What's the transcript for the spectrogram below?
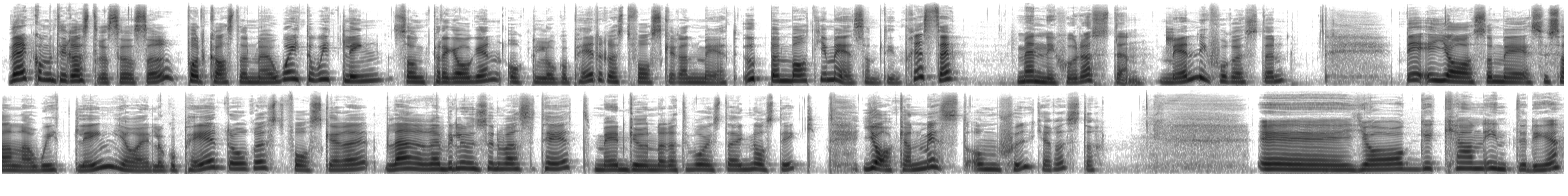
Välkommen till Röstresurser, podcasten med Waiter Whitling, sångpedagogen och logopedröstforskaren med ett uppenbart gemensamt intresse, Människorösten. människorösten. Det är jag som är Susanna Whitling. Jag är logoped och röstforskare, lärare vid Lunds universitet, medgrundare till Voice Diagnostic. Jag kan mest om sjuka röster. Eh, jag kan inte det.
